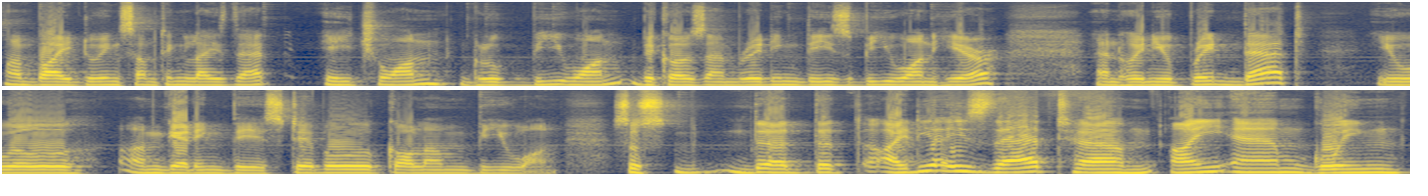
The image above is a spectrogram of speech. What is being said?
uh, by doing something like that h1 group b1 because I'm reading these b1 here and when you print that you will I'm getting the stable column B1 so the the idea is that um, I am going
